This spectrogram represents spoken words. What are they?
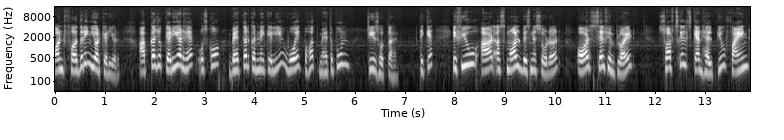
ऑन फर्दरिंग योर करियर आपका जो करियर है, उसको बेहतर करने के लिए वो एक बहुत महत्वपूर्ण चीज़ होता है, ठीक है? If you are a small business owner और self employed soft skills can help you find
